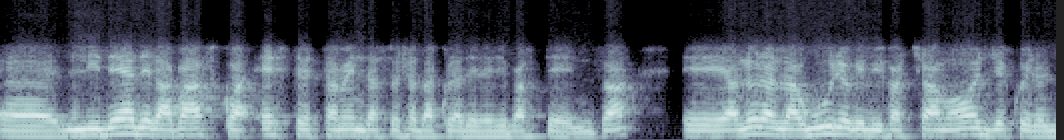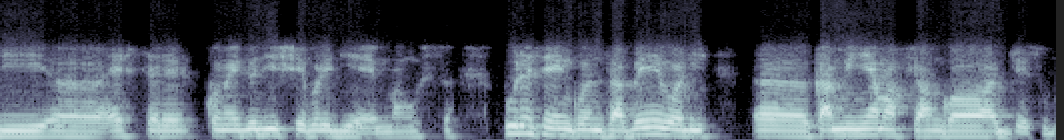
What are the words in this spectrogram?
eh, l'idea della Pasqua è strettamente associata a quella della ripartenza e allora l'augurio che vi facciamo oggi è quello di eh, essere come i due discepoli di Emmaus, pure se inconsapevoli, eh, camminiamo a fianco a Gesù.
